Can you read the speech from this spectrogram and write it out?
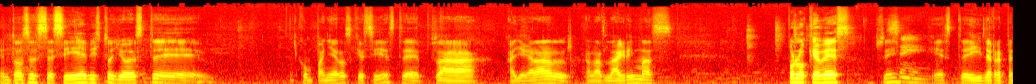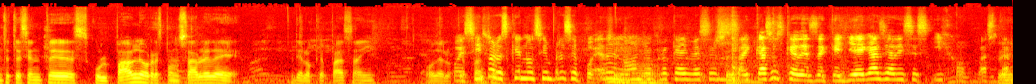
Entonces eh, sí he visto yo este compañeros que sí, este, pues, a, llegar a, las lágrimas por lo que ves, ¿sí? Este, y de repente te sientes culpable o responsable de, de lo que pasa ahí. O de lo pues sí, pero es que no siempre se puede, ¿no? Yo creo que hay veces, hay casos que desde que llegas ya dices, hijo, va a estar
